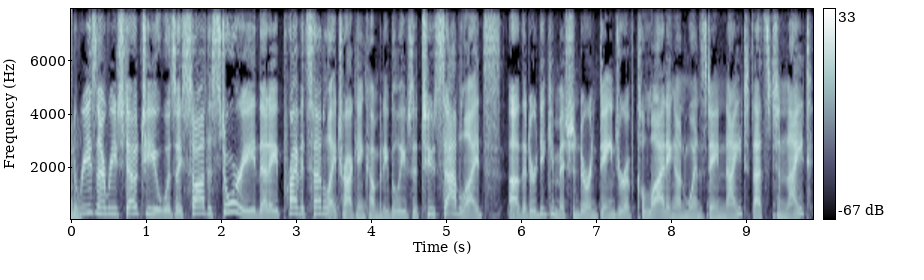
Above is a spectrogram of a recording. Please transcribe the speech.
The reason I reached out to you was I saw the story that a private satellite tracking company believes that two satellites uh, that are decommissioned are in danger of colliding on Wednesday night. That's tonight.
